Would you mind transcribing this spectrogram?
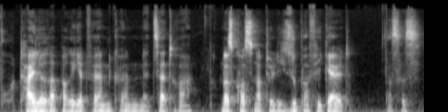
wo Teile repariert werden können, etc. Und das kostet natürlich super viel Geld. Das ist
